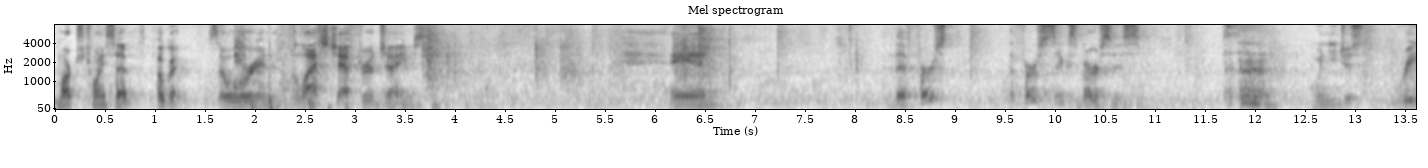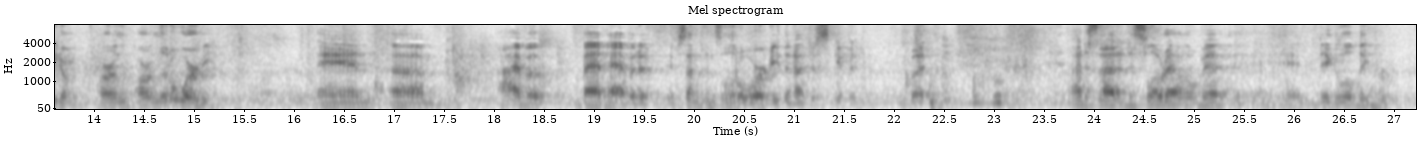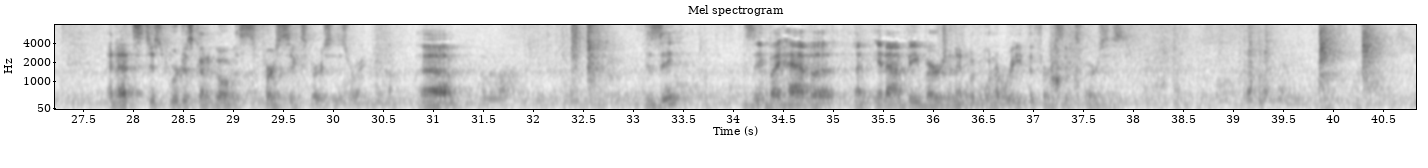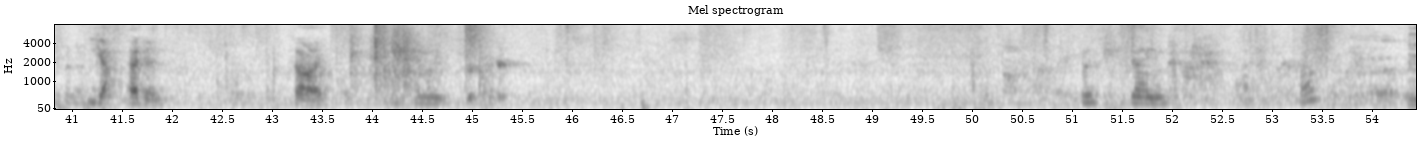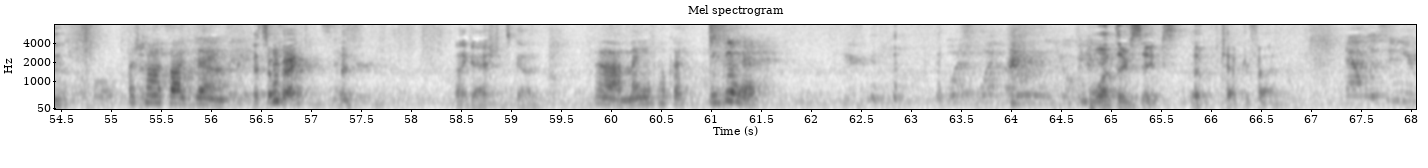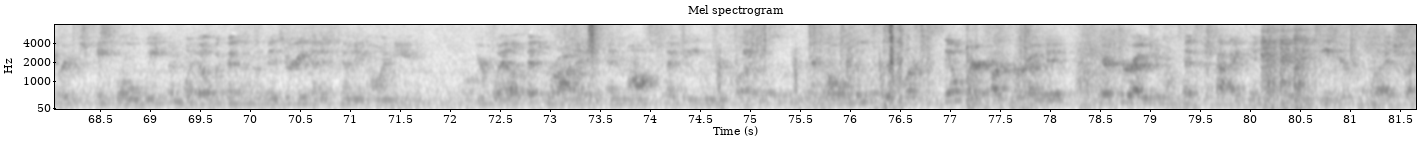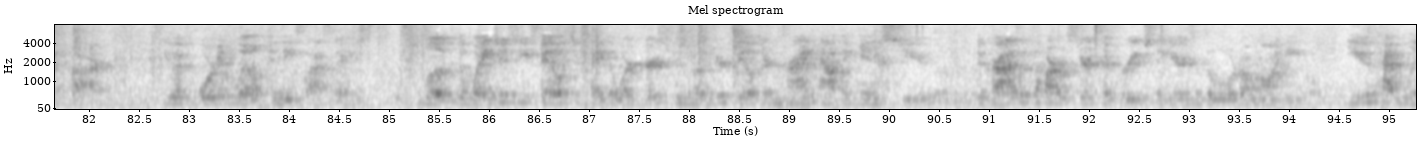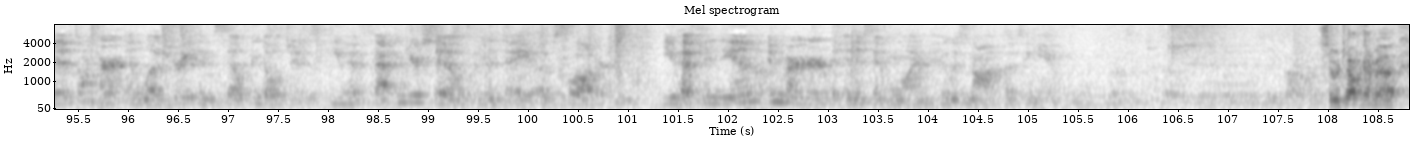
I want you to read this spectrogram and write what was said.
March 27th. Okay, so we're in the last chapter of James. And the first the first 6 verses when you just read them are are a little wordy. And um, I have a bad habit of if something's a little wordy then I just skip it. But I decided to slow down a little bit and, and dig a little deeper and that's just we're just going to go over the first six verses right now. Um, does it? Does anybody have a an NIV version and would want to read the first six verses? Yeah, I do. Sorry. Can we? This James. Huh? Hmm? I was trying to find James. That's okay. I think Ashton's got it. Ah, man. Okay. You go ahead. What, what verses did you want me to One through six of chapter five. Now listen, you rich people, weep and wail because of the misery that is coming on you. Your wealth has rotted, and moths have eaten your clothes. Your gold and silver, silver are corroded. Their corrosion will testify against you and eat your flesh like fire. You have hoarded wealth in these last days. Look, the wages you failed to pay the workers who mowed your fields are crying out against you. The cries of the harvesters have reached the ears of the Lord Almighty. You have lived on earth in luxury and self indulgence. You have fattened yourselves in the day of slaughter. You have condemned and murdered the innocent one who is not opposing you. So we're talking about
